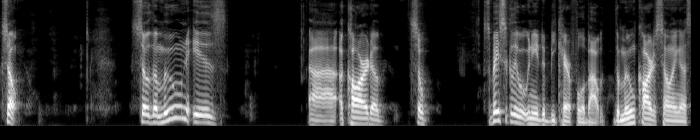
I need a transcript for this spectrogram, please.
So, so the moon is uh, a card of so so basically what we need to be careful about the moon card is telling us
